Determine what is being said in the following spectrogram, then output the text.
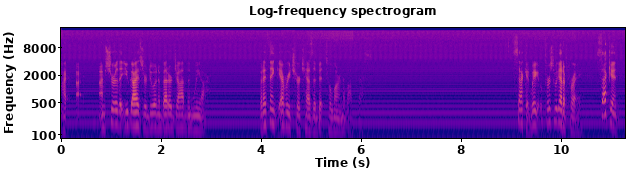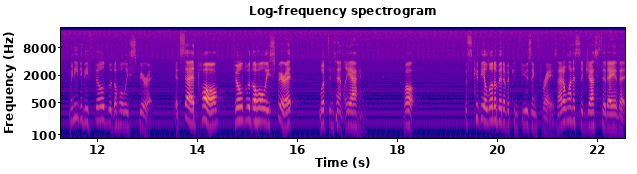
I, I, I'm sure that you guys are doing a better job than we are. But I think every church has a bit to learn about this. Second, we, first we got to pray. Second, we need to be filled with the Holy Spirit. It said, Paul, filled with the Holy Spirit, looked intently at him. Well, this could be a little bit of a confusing phrase. I don't want to suggest today that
